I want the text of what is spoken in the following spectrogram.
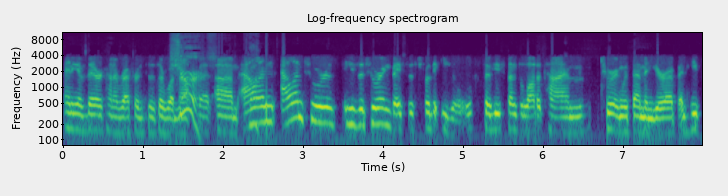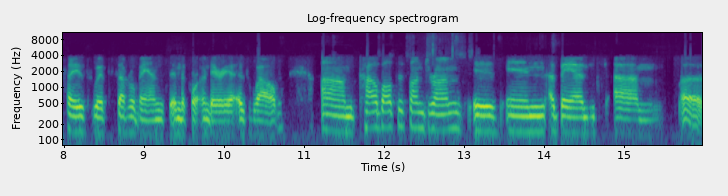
any of their kind of references or whatnot, Sure. but um, Alan Alan tours. He's a touring bassist for the Eagles, so he spends a lot of time touring with them in Europe, and he plays with several bands in the Portland area as well. Um, Kyle Baltus on drums is in a band, um, uh,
